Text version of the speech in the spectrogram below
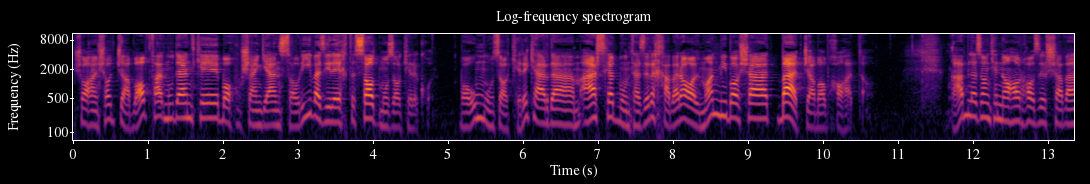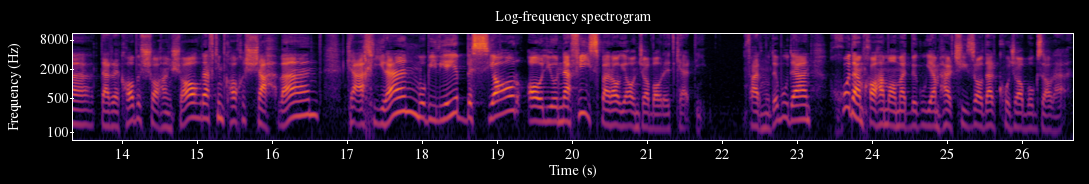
شاهنشاه جواب فرمودند که با هوشنگ انصاری وزیر اقتصاد مذاکره کن. با او مذاکره کردم. عرض کرد منتظر خبر آلمان می باشد. بعد جواب خواهد داد. قبل از آنکه ناهار حاضر شود در رکاب شاهنشاه رفتیم کاخ شهوند که اخیرا موبیلیه بسیار عالی و نفیس برای آنجا وارد کردیم. فرموده بودند خودم خواهم آمد بگویم هر چیز را در کجا بگذارند.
